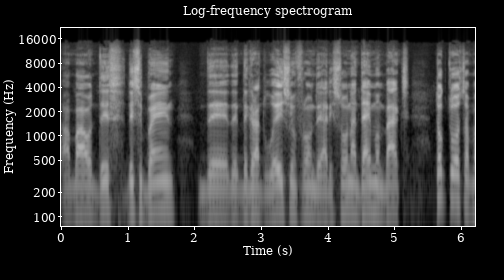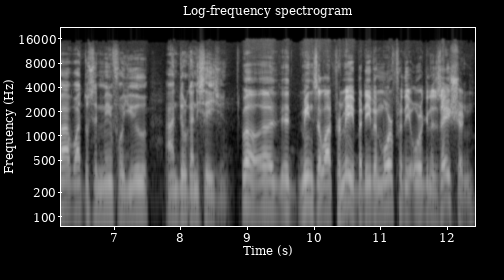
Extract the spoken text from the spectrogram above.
about this this event, the, the, the graduation from the Arizona Diamondbacks. Talk to us about what does it mean for you and the organization. Well, uh, it means a lot for me, but even more for the organization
